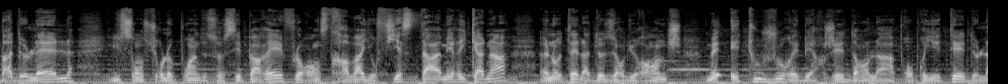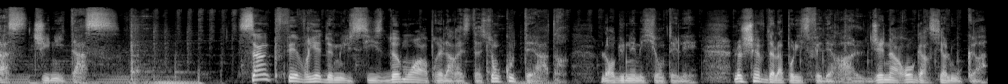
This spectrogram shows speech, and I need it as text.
bat de l'aile. Ils sont sur le point de se séparer. Florence travaille au Fiesta Americana, un hôtel à deux heures du ranch, mais est toujours hébergée dans la propriété de Las Chinitas. 5 février 2006, deux mois après l'arrestation, coup de théâtre. Lors d'une émission télé, le chef de la police fédérale, Gennaro Garcia Luca,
